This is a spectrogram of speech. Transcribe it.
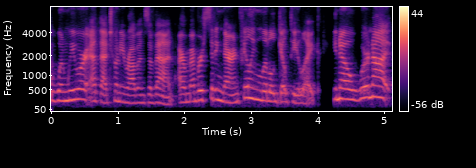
when we were at that Tony Robbins event, I remember sitting there and feeling a little guilty like, you know, we're not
